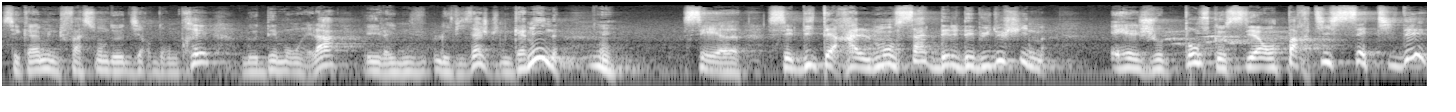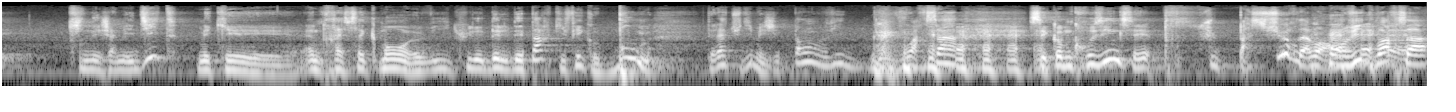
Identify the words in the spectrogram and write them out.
C'est quand même une façon de dire d'entrée, le démon est là et il a une- le visage d'une gamine. C'est euh, c'est littéralement ça dès le début du film. Et je pense que c'est en partie cette idée qui n'est jamais dite, mais qui est intrinsèquement euh, véhiculée dès le départ, qui fait que boum T'es là, tu dis, mais j'ai pas envie de voir ça. c'est comme cruising, c'est, je suis pas sûr d'avoir envie de voir ça.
